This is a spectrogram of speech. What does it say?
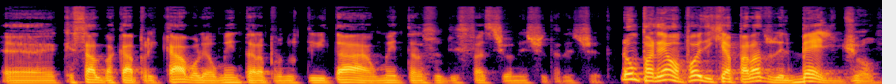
eh, che salva capri cavoli, aumenta la produttività, aumenta la soddisfazione, eccetera, eccetera. Non parliamo poi di chi ha parlato del Belgio.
